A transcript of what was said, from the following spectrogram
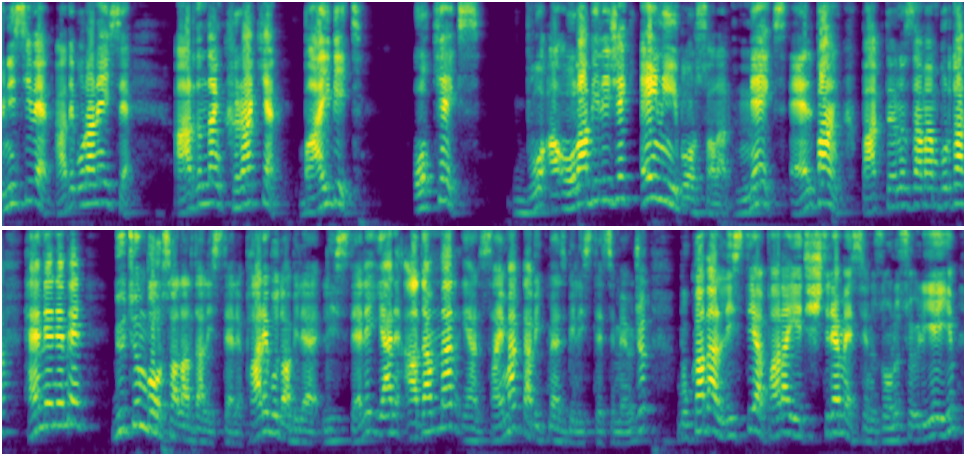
Uniswap hadi bura neyse. Ardından Kraken, Bybit, OKEX, bu olabilecek en iyi borsalar. Max, Elbank. Baktığınız zaman burada hemen hemen bütün borsalarda listeli. Paribu'da bile listeli. Yani adamlar yani saymakla bitmez bir listesi mevcut. Bu kadar listeye para yetiştiremezsiniz onu söyleyeyim.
